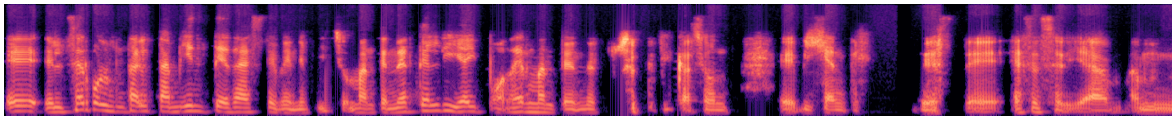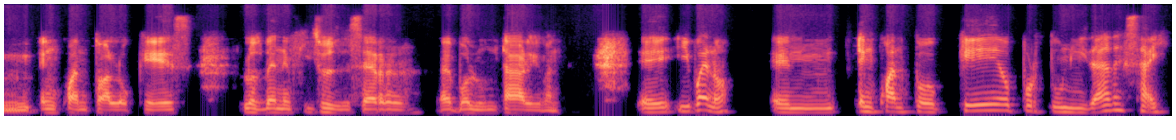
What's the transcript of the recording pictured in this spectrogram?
eh, el ser voluntario también te da este beneficio, mantenerte al día y poder mantener tu certificación eh, vigente. Este, ese sería mm, en cuanto a lo que es los beneficios de ser voluntario, Iván. y bueno, en, cuanto a qué oportunidades hay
